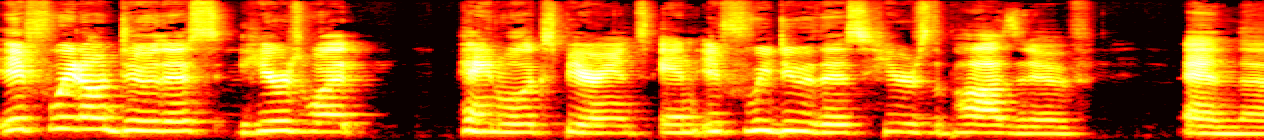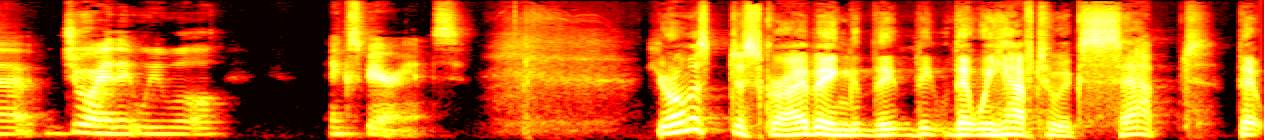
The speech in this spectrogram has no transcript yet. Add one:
if we don't do this, here's what pain we'll experience. And if we do this, here's the positive and the joy that we will experience. You're almost describing the, the, that we have to accept that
